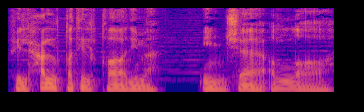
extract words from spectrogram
في الحلقة القادمة إن شاء الله.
